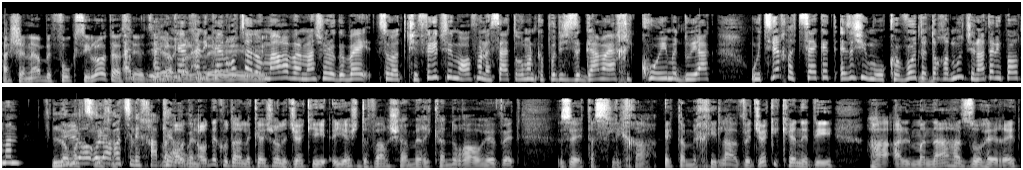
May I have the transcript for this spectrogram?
השנה בפוקס היא לא תעשה את זה אני כן, כן רוצה לומר אבל משהו לגבי, זאת אומרת כשפיליפ סימור הופמן עשה את רומן קפוטי שזה גם היה חיקוי מדויק, הוא הצליח לצקת איזושהי מורכבות לתוך הדמות שנטלי פורטמן לא לא מצליחה. לא מצליחה. כן. עוד, אורן. עוד נקודה לקשר לג'קי, יש דבר שאמריקה נורא אוהבת, זה את הסליחה, את המחילה. וג'קי קנדי, האלמנה הזוהרת,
